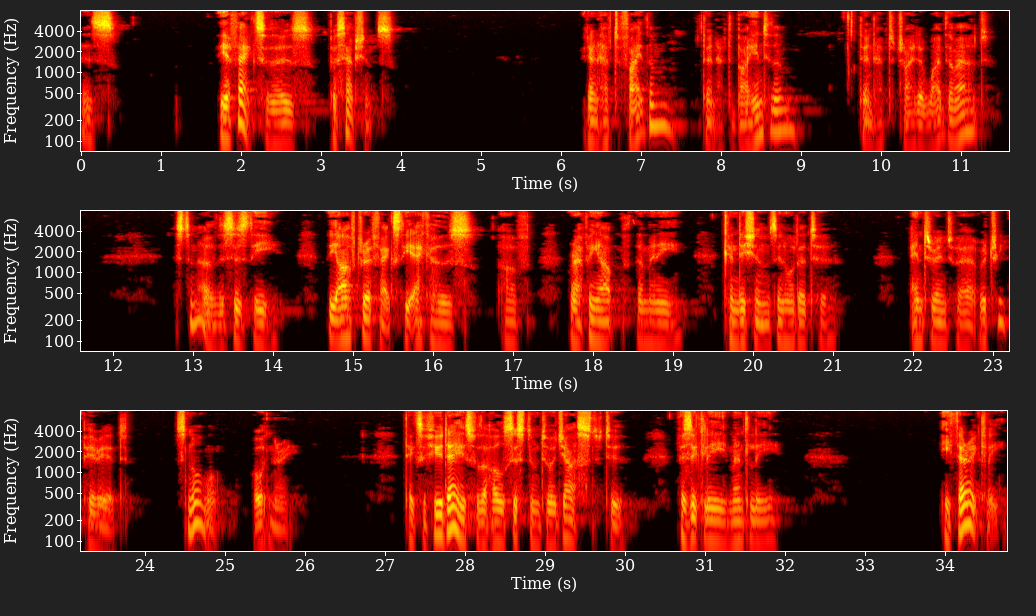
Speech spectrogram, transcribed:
there's the effects of those perceptions. We don't have to fight them, don't have to buy into them, don't have to try to wipe them out. Just to know this is the the after effects, the echoes of wrapping up the many conditions in order to enter into a retreat period. It's normal, ordinary. It takes a few days for the whole system to adjust to physically, mentally, etherically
